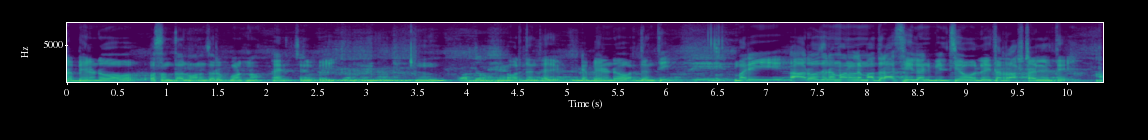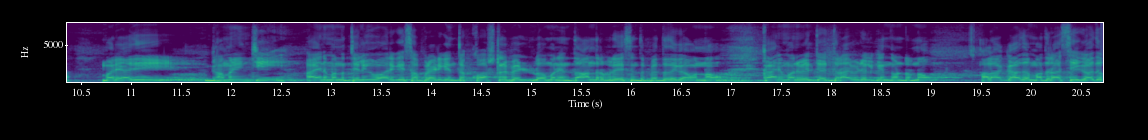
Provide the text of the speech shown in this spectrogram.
డెబ్బై రెండవ వసంతాలు మనం జరుపుకుంటున్నాం. ఆయన చనిపోయి. వర్ధంతి అదే డెబ్బై రెండవ వర్ధంతి. మరి ఆ రోజున మనల్ని మద్రాసీలు అని పిలిచేవాళ్ళు ఇతర రాష్ట్రాలు వెళ్తే మరి అది గమనించి ఆయన మన తెలుగు వారికి సపరేట్గా ఇంత కోస్టల్ బెల్ట్లో మనం ఇంత ఆంధ్రప్రదేశ్ ఇంత పెద్దదిగా ఉన్నాం. కానీ మనం వెళ్తే ద్రావిడల కింద ఉంటున్నాం. అలా కాదు మద్రాసీ కాదు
